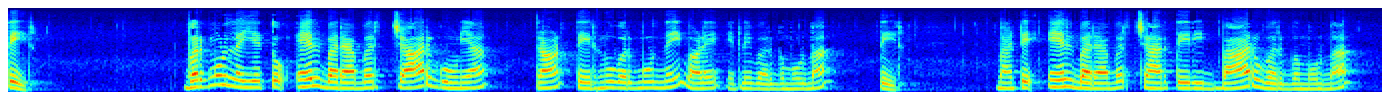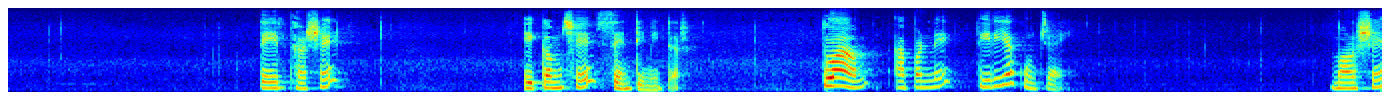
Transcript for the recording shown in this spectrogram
તેર. વર્ગમૂળ લઈએ તો એલ બરાબર ચાર ગુણ્યા ત્રણ, તેરનું વર્ગમૂળ નહીં મળે એટલે વર્ગમૂળમાં તેર. માટે એલ બરાબર ચાર, તેરી બાર વર્ગમૂળમાં તેર થશે. એકમ છે સેન્ટીમીટર. તો આમ આપણને તિર્યક ઊંચાઈ મળશે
